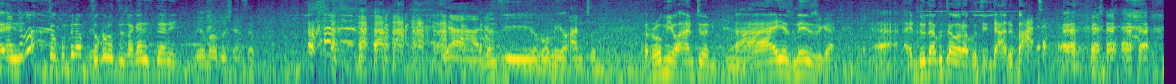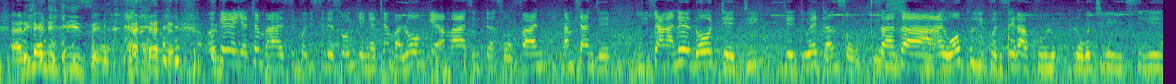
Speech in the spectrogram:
eh, Andiko- tokumbira mudzokorodze zvakare zita rei? Nematoshandisa ya nonzi romeo antony romeo antony hayi zvinezvi ka ah, ndoda kutaura kuti ndaribata harichanditize okay ngiyathemba sikholisile sonke ngiyathemba lonke amazi imdanso fani namhlanje lihlangane lo dedi dedi wedanso saka i hope likholise kakhulu lokuthi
